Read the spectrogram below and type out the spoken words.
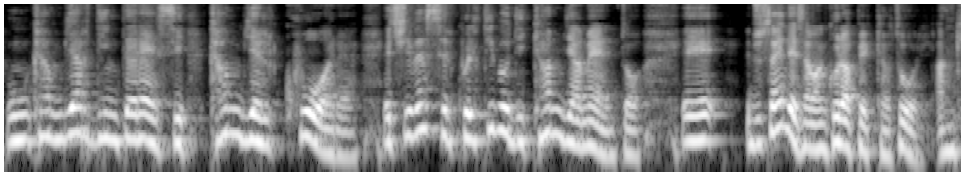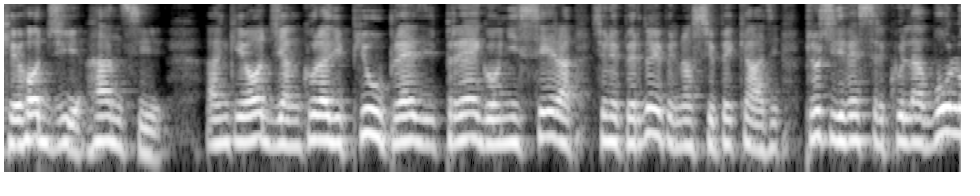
un cambiare di interessi, cambia il cuore e ci deve essere quel tipo di cambiamento. E giustamente siamo ancora peccatori, anche oggi, anzi, anche oggi ancora di più pre- prego ogni sera, Signore, perdoni per i nostri peccati, però ci deve essere quella volontà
